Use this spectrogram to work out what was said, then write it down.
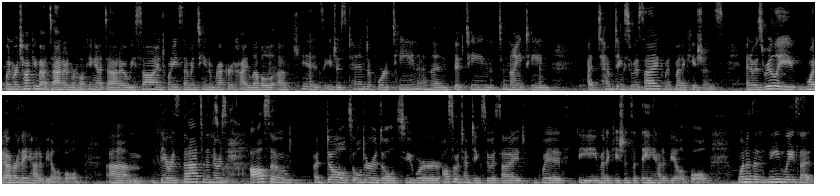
when we're talking about data and we're looking at data, we saw in 2017 a record high level of kids ages 10 to 14 and then 15 to 19 attempting suicide with medications. And it was really whatever they had available. Um, there was that, and then there was also adults, older adults, who were also attempting suicide with the medications that they had available. one of the main ways that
